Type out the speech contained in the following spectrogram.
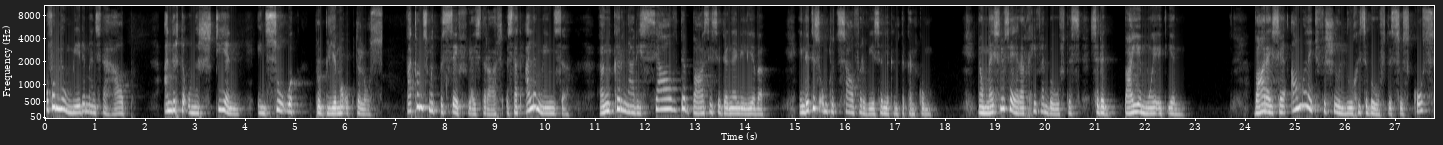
Of om jou medemens te help, ander te ondersteun en so ook probleme op te los. Wat ons moet besef, luisteraars, is dat alle mense hunker na dieselfde basiese dinge in die lewe. En dit is om tot selfverwesenliking te kan kom. Nou Maslow se hiërargie van behoeftes sit dit baie mooi uiteen. Waar hy sê almal het fisiologiese behoeftes soos kos,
